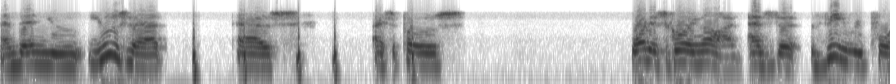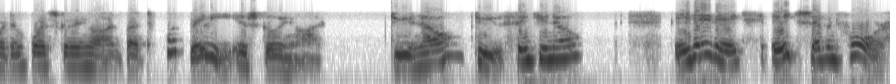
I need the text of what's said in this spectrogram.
And then you use that as, I suppose, what is going on, as the, the report of what's going on. But what really is going on? Do you know? Do you think you know? 888 874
